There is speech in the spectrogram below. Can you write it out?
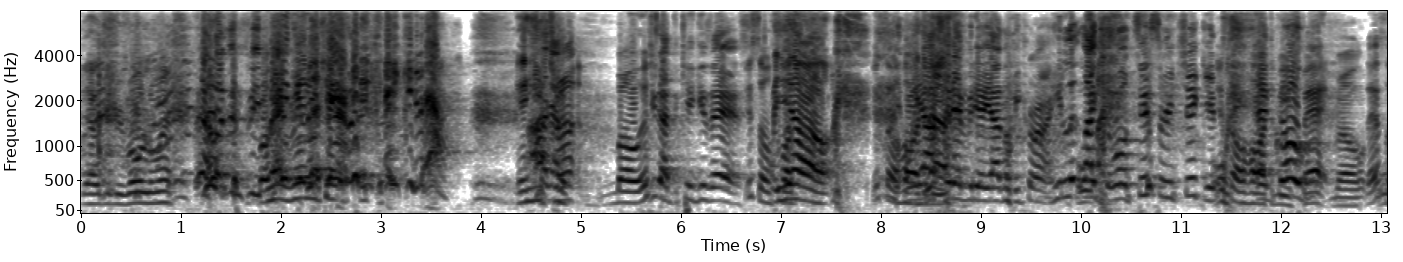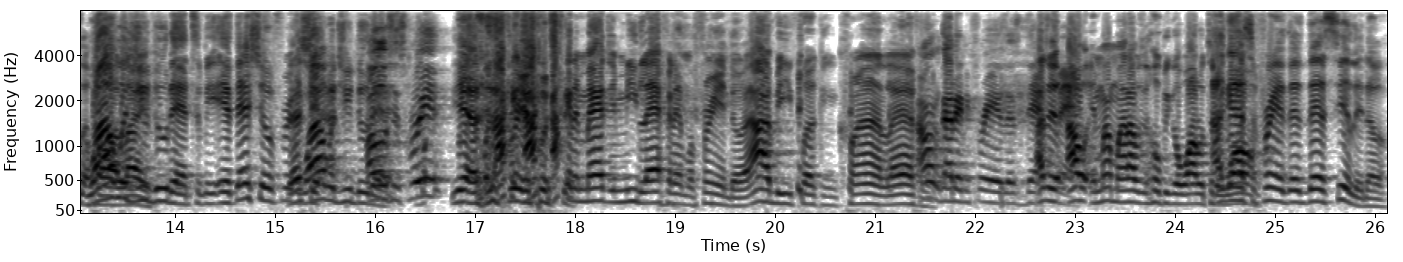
They'll just be rolling around. that would just be Bro, he really can't. Take it out. And I he's got- trying. Bro, You got to kick his ass. it's so fuck, Yo, It's so When hard. y'all see that video, y'all gonna be crying. He looked like the rotisserie chicken. it's so hard at to be Kroger. fat, bro. That's a why hard would life. you do that to me? If that's your friend, That why shit- would you do Oh, that? it's his friend. yeah, But his I can, friend I, pushed I can him. imagine me laughing at my friend though. I'd be fucking crying laughing. I don't got any friends that's that I just, fat. I, in my mind, I was just hoping he go waddle to the I got wall. some friends that's that silly though.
